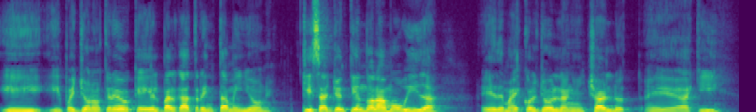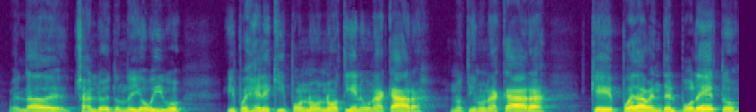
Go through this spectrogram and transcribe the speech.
Y, pues yo no creo que él valga 30 millones. Quizás yo entiendo la movida eh, de Michael Jordan en Charlotte, aquí, ¿verdad? Charlotte es donde yo vivo. Y pues el equipo no, no tiene una cara, no tiene una cara que pueda vender boletos,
